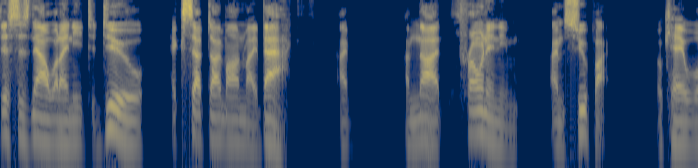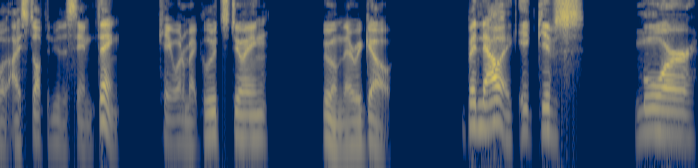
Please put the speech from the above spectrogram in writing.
this is now what I need to do except I'm on my back. I'm, I'm not prone anymore. I'm supine. Okay. Well, I still have to do the same thing. Okay. What are my glutes doing? Boom. There we go. But now it, it gives more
